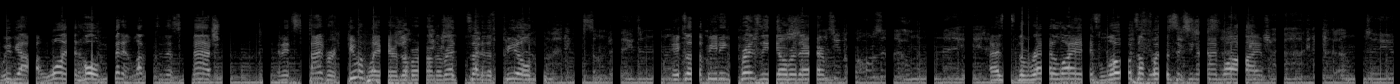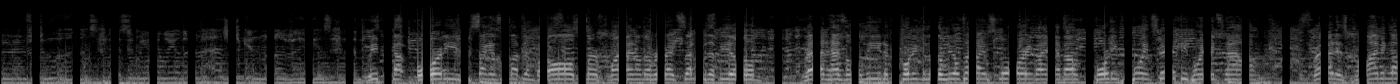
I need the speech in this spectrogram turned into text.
We've got one whole minute left in this match, and it's time for human players over on the red side of the field. It's a feeding frenzy over there as the Red Alliance loads up 169Y. We've got 40 seconds left and balls are flying on the red side of the field. Red has a lead according to the real-time scoring by about 40 points, 50 points now. Red is climbing up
